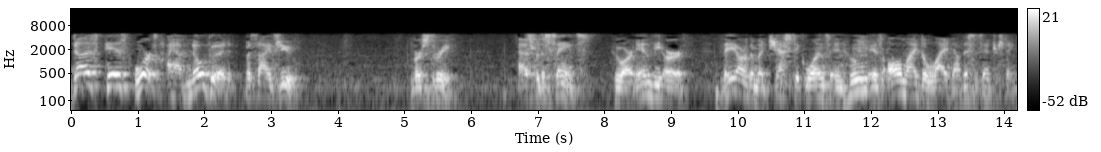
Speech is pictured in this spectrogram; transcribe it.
does his works. I have no good besides you. Verse 3 As for the saints who are in the earth, they are the majestic ones in whom is all my delight. Now, this is interesting.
